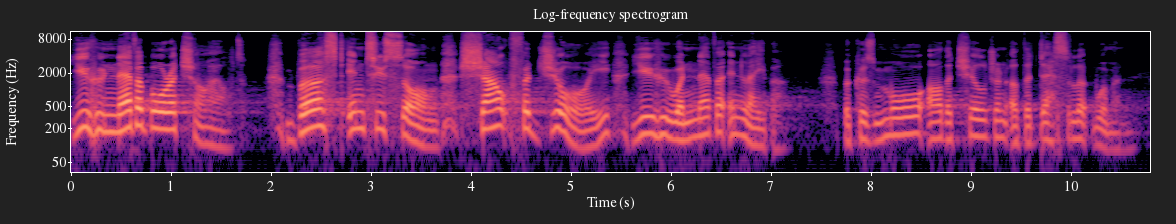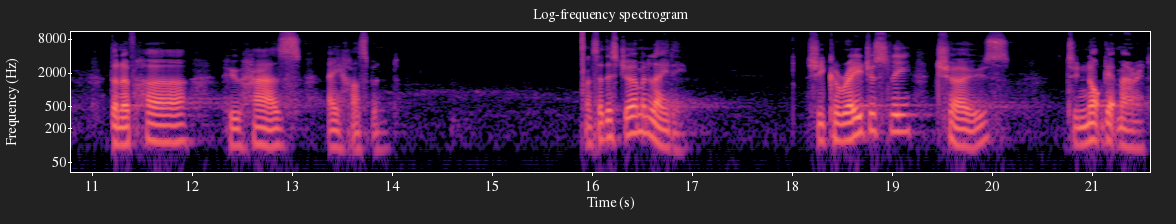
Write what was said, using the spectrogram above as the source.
you who never bore a child. Burst into song, shout for joy, you who were never in labor, because more are the children of the desolate woman than of her who has a husband. And so, this German lady, she courageously chose to not get married,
